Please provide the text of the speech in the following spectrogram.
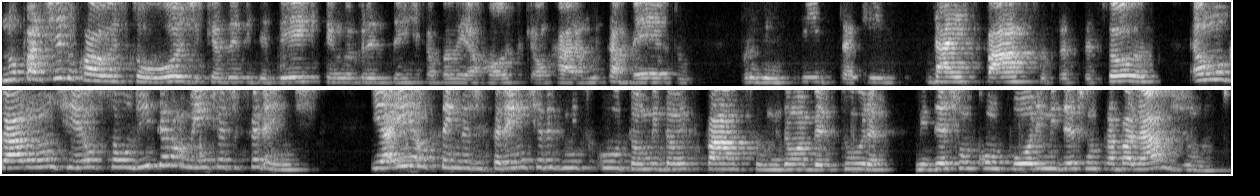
No partido qual eu estou hoje, que é do MDB, que tem o meu presidente Cabaleia Rossi, que é um cara muito aberto, progressista, que dá espaço para as pessoas, é um lugar onde eu sou literalmente a diferente. E aí, eu sendo diferente, eles me escutam, me dão espaço, me dão abertura, me deixam compor e me deixam trabalhar junto.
